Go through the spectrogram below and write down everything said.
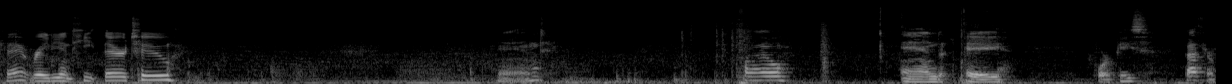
Okay, radiant heat there too. And tile and a four-piece bathroom.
